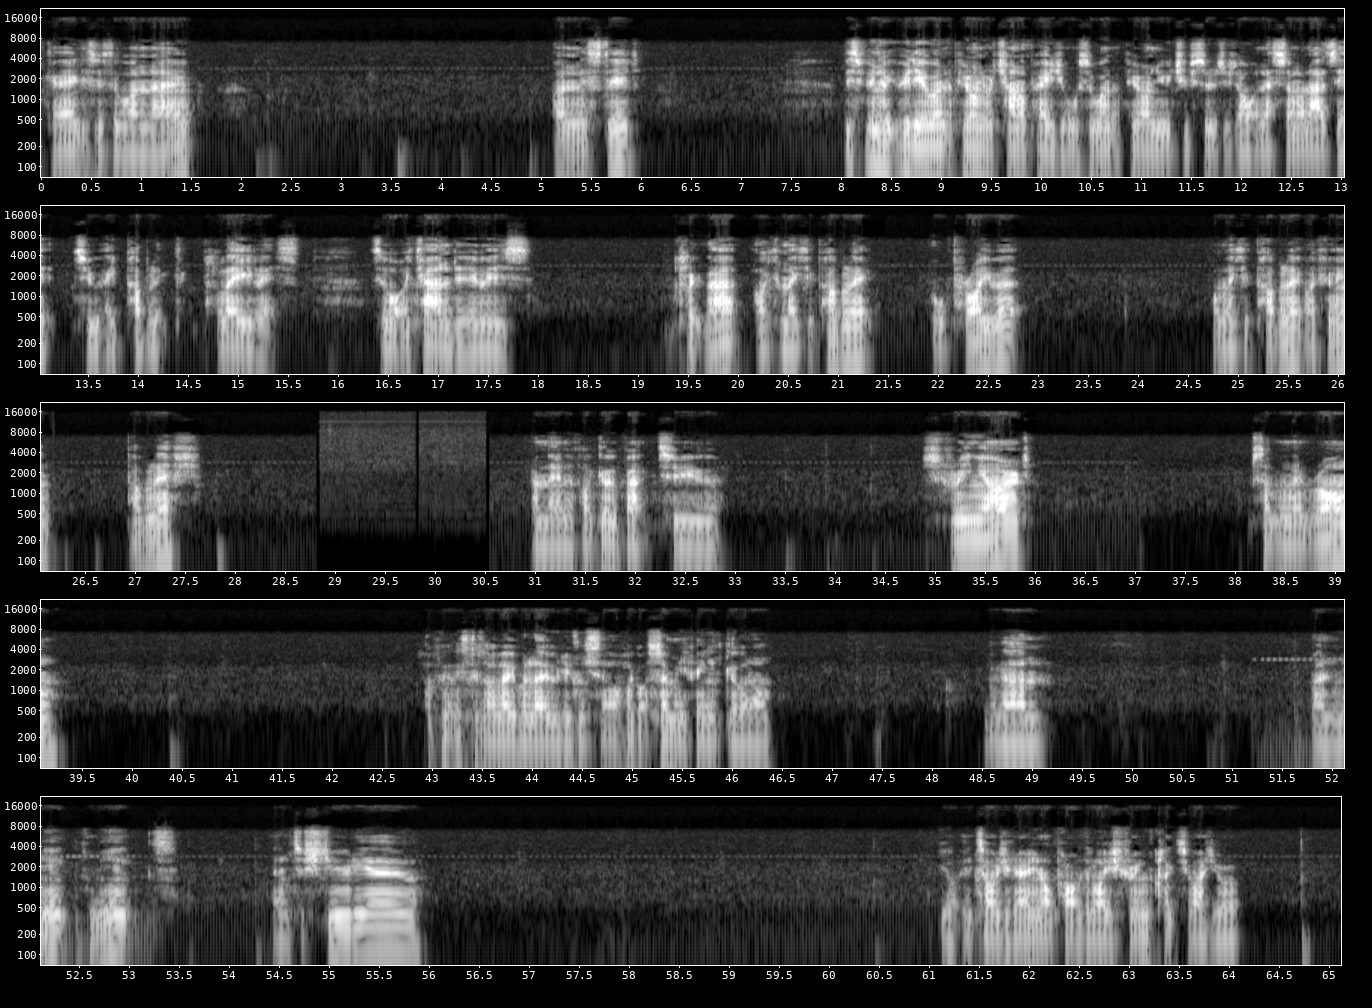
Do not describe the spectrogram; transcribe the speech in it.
Okay this is the one now. Unlisted this video won't appear on your channel page. It also won't appear on YouTube search result unless someone adds it to a public playlist. So what I can do is click that. I can make it public or private. I'll make it public, I think. Publish. And then if I go back to StreamYard. Something went wrong. I think it's because I've overloaded myself. I've got so many things going on. But, um, unmute, mute, enter studio. it tells you there you're not part of the live stream. Click to add your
